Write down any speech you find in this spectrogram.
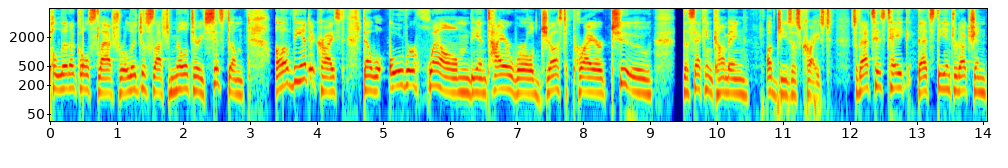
political slash religious slash military system of the Antichrist that will overwhelm the entire world just prior to the second coming of Jesus Christ. So that's his take. That's the introduction.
